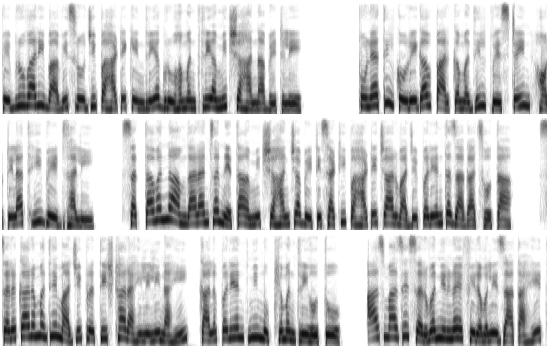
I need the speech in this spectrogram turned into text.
फेब्रुवारी बावीस रोजी पहाटे केंद्रीय गृहमंत्री अमित शहांना भेटले. पुण्यातील कोरेगाव पार्कमधील वेस्टेन हॉटेलात ही भेट झाली. सत्तावन्न आमदारांचा नेता अमित शहांच्या भेटीसाठी पहाटे चार वाजेपर्यंत जागाच होता. सरकारमध्ये माझी प्रतिष्ठा राहिलेली नाही कालपर्यंत मी मुख्यमंत्री होतो. आज माझे सर्व निर्णय फिरवले जात आहेत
